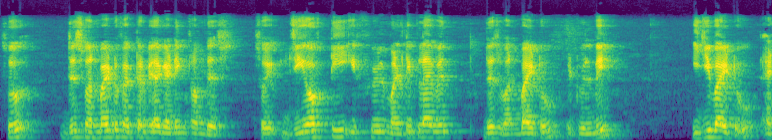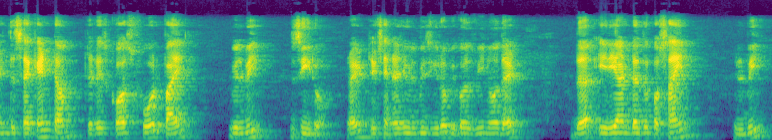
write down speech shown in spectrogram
So this 1 by 2 factor we are getting from this. So g of t if we will multiply with this 1 by 2 it will be eg by 2 and the second term that is cos 4 pi will be 0 right? Its energy will be 0 because we know that the area under the cosine will be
